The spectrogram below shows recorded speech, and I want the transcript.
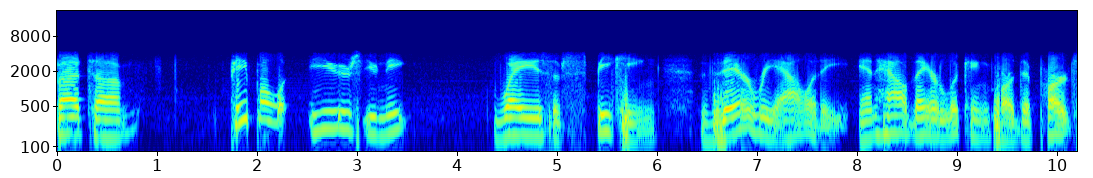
But um, people use unique ways of speaking their reality and how they are looking for the parts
